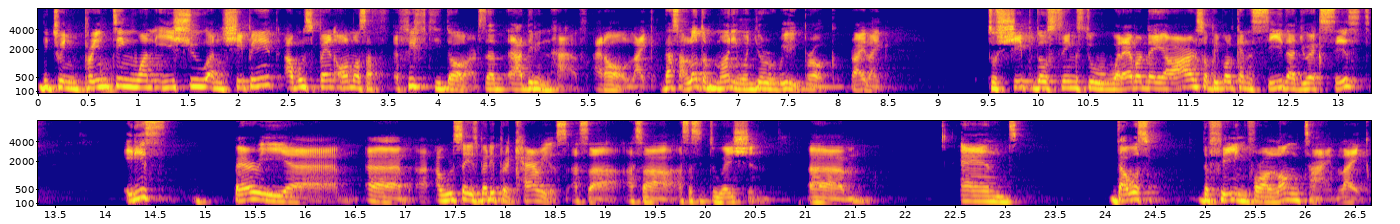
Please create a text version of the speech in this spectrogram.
between printing one issue and shipping it, I will spend almost a fifty dollars that I didn't have at all. Like that's a lot of money when you're really broke, right? Like to ship those things to whatever they are, so people can see that you exist. It is very, uh, uh, I would say, it's very precarious as a as a as a situation, um, and that was the feeling for a long time like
